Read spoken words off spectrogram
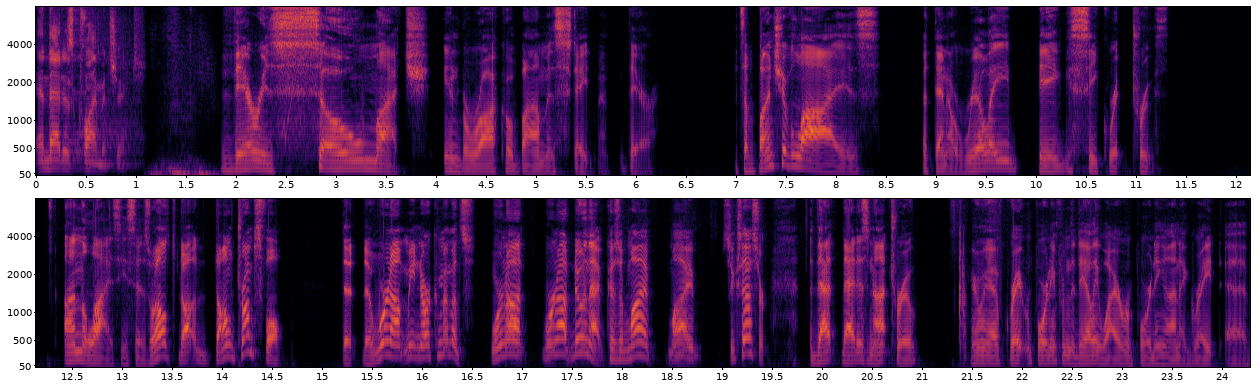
and that is climate change. There is so much in Barack Obama's statement there. It's a bunch of lies, but then a really big secret truth. On the lies, he says, "Well, it's Donald Trump's fault that, that we're not meeting our commitments. We're not we're not doing that because of my my successor." That that is not true. Here we have great reporting from the Daily Wire, reporting on a great uh,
